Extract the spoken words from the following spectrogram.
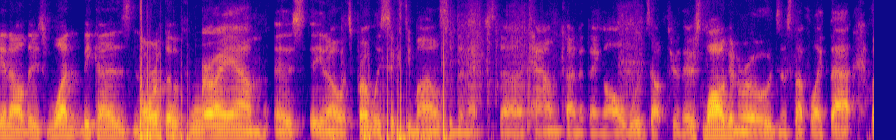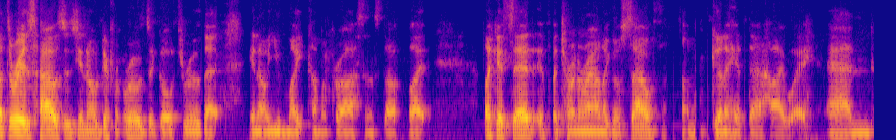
you know there's one because north of where i am is you know it's probably 60 miles to the next uh, town kind of thing all woods up through. There's logging roads and stuff like that but there is houses you know different roads that go through that you know you might come across and stuff but like i said if i turn around i go south i'm gonna hit that highway. And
